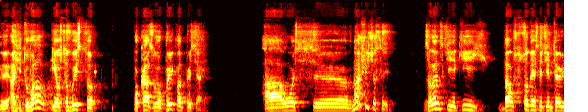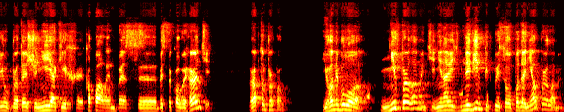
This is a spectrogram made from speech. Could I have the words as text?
е, агітував, і особисто показував приклад присяги. А ось е, в наші часи Зеленський, який дав 110 інтерв'ю про те, що ніяких е, копалин без е, безпекових гарантій, раптом пропав. Його не було ні в парламенті, ні навіть не він підписував подання в парламент.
